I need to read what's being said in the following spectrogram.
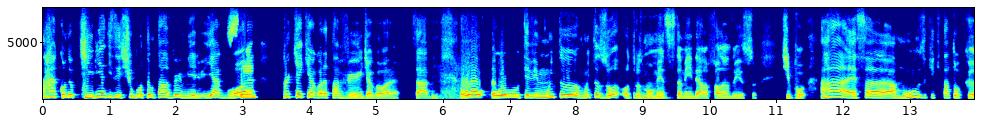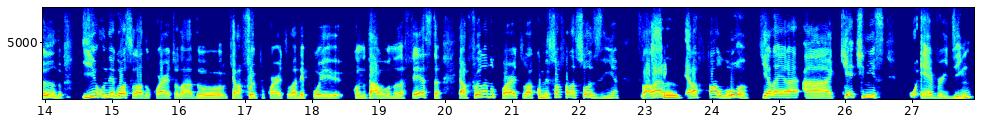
ah, quando eu queria desistir o botão tava vermelho e agora, Sim. por que que agora tá verde agora? Sabe? Ou, ou teve muito, muitos outros momentos também dela falando isso. Tipo, ah, essa a música que tá tocando. E o negócio lá do quarto, lá do. Que ela foi pro quarto lá depois, quando tava rolando a festa, ela foi lá no quarto lá, começou a falar sozinha. Falar, ela falou que ela era a Katniss Everdeen,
